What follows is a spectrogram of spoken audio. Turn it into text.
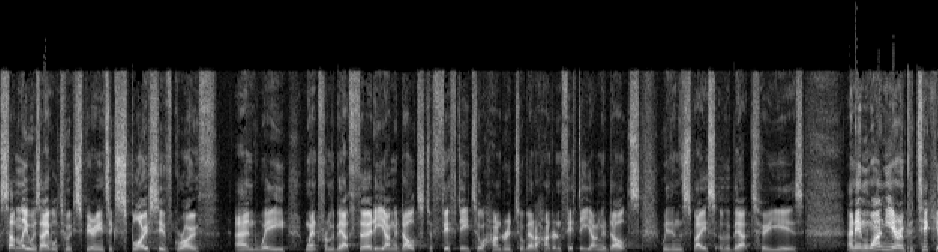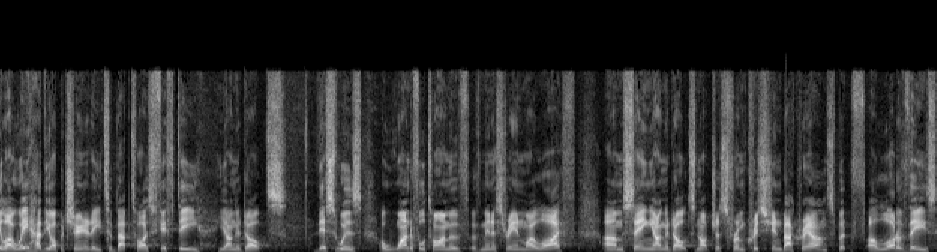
suddenly was able to experience explosive growth. And we went from about 30 young adults to 50 to 100 to about 150 young adults within the space of about two years. And in one year in particular, we had the opportunity to baptize 50 young adults this was a wonderful time of, of ministry in my life, um, seeing young adults not just from Christian backgrounds, but a lot of these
